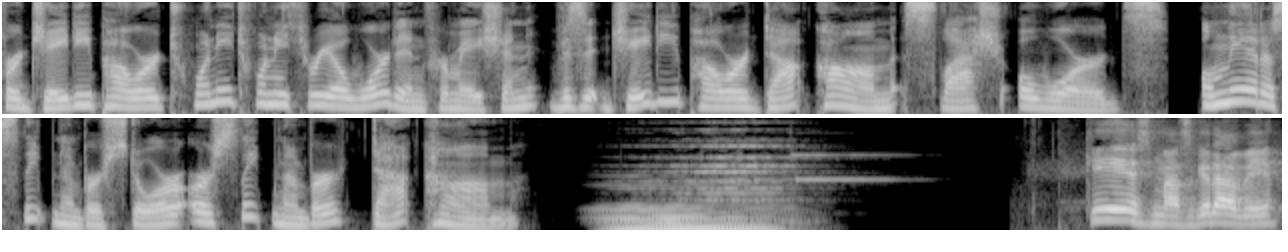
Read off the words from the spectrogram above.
For JD Power 2023 award information, visit jdpower.com/awards. Only at a Sleep Number store or sleepnumber.com. ¿Qué es más grave?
